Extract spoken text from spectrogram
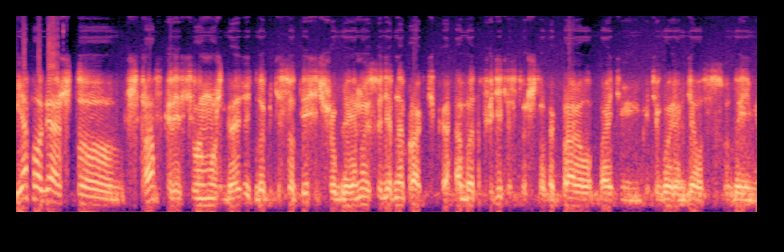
Я полагаю, что штраф, скорее всего, может грозить до 500 тысяч рублей. Ну и судебная практика об этом свидетельствует, что, как правило, по этим категориям дел суды именно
